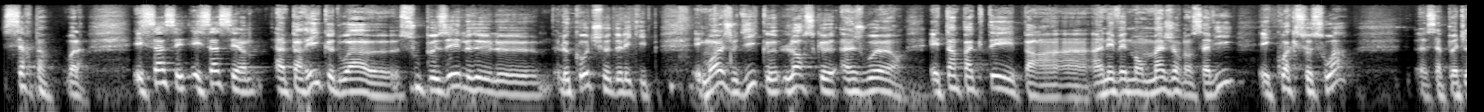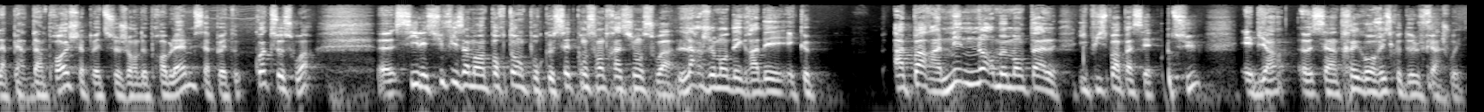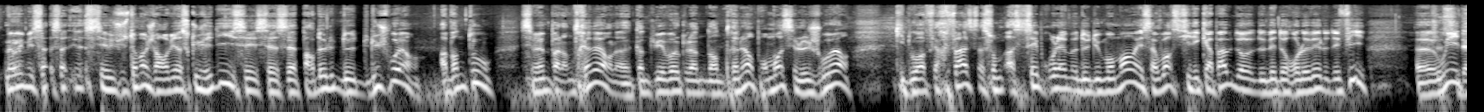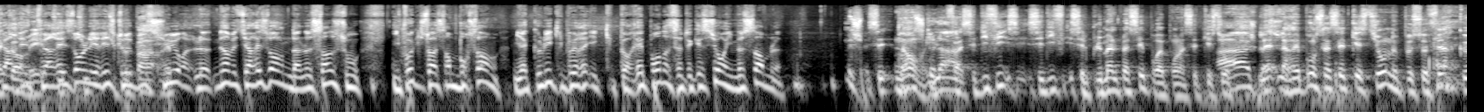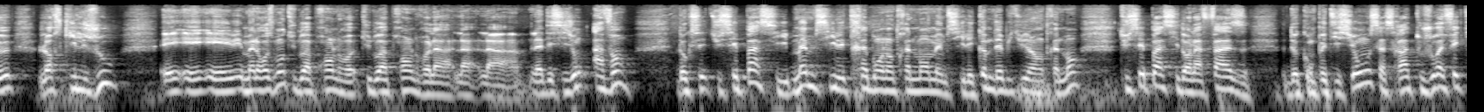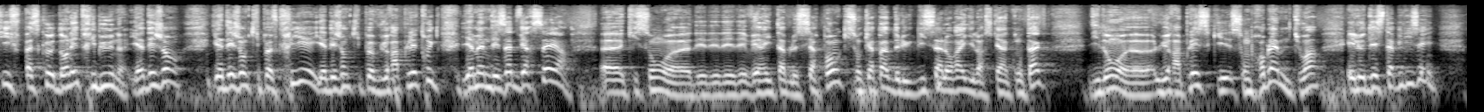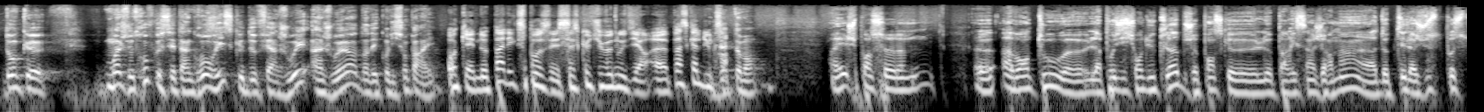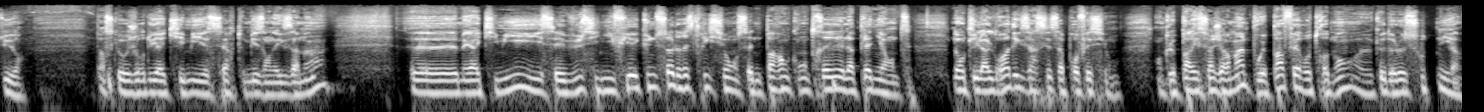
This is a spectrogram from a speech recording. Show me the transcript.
certains. Voilà. Et ça, c'est et ça, c'est un, un pari que doit euh, sous-peser le, le, le coach de l'équipe. Et moi, je dis que lorsque un joueur est impacté par un, un, un événement majeur dans sa vie et quoi que ce soit, euh, ça peut être la perte d'un proche, ça peut être ce genre de problème, ça peut être quoi que ce soit. Euh, S'il est suffisamment important pour que cette concentration soit largement dégradée et que à part un énorme mental, il puisse pas passer au-dessus, eh bien, euh, c'est un très gros risque de le faire jouer. Mais oui, mais ça, ça- c'est justement, j'en reviens à ce que j'ai dit, c'est c'est- ça part de, de- du joueur, avant tout. C'est même pas l'entraîneur. là. Quand tu évoques l'en- l'entraîneur, pour moi, c'est le joueur qui doit faire face à, son, à ses problèmes de- du moment et savoir s'il est capable de, de, de relever le défi. Euh, oui, tu as, tu raison, tu- les risques de pas- blessure. le- non, mais tu as raison, dans le sens où il faut qu'il soit à 100%. Il n'y a que lui qui peut, qui peut répondre à cette question, il me semble. C'est- pense non, que là- enfin, c'est difficile, c'est le plus mal placé pour répondre à cette question. Ah, je la, réponse à cette question ne peut se faire que lorsqu'il joue. Et, et- et malheureusement, tu dois prendre, tu dois prendre la, la, la, la décision avant. Donc, tu sais pas si, même s'il est très bon en entraînement, même s'il est comme d'habitude en entraînement, tu sais pas si dans la phase de compétition, ça sera toujours effectif. Parce que dans les tribunes, il y a des gens, il y a des gens qui peuvent crier, il y a des gens qui peuvent lui rappeler le truc. Il y a même des adversaires euh, qui sont euh, des, des- des- des véritables serpents, qui sont capables de lui glisser à l'oreille lorsqu'il y a un contact, dis donc, euh, lui rappeler ce qui est son problème, tu vois, et le déstabiliser. Donc, euh, moi, je trouve que c'est un gros risque de faire jouer un joueur dans des conditions pareilles. Ok, ne pas l'exposer, c'est ce que tu veux nous dire. Euh, Pascal Duprat. Exactement. Oui, je pense euh, euh, avant tout euh, la position du club. Je pense que le Paris Saint-Germain a adopté la juste posture. Parce qu'aujourd'hui, Hakimi est certes mis en examen, euh, mais Hakimi, il s'est vu signifier qu'une seule restriction, c'est ne pas rencontrer la plaignante. Donc, il a le droit d'exercer sa profession. Donc, le Paris Saint-Germain ne pouvait pas faire autrement euh, que de le soutenir.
